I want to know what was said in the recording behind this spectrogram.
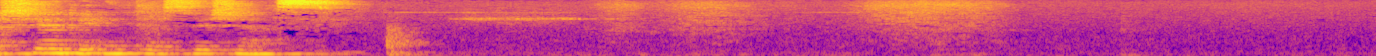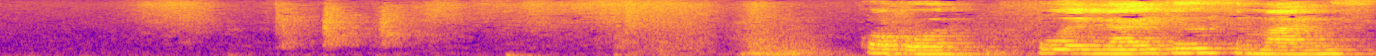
Share the intercessions. O God, who enlightens the minds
